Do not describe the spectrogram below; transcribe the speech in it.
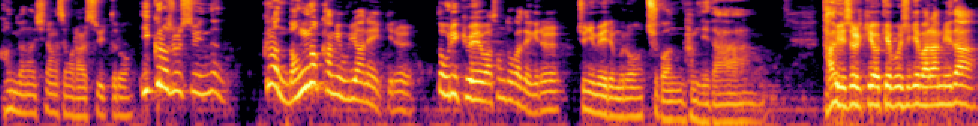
건강한 신앙생활을 할수 있도록 이끌어 줄 수 있는 그런 넉넉함이 우리 안에 있기를 또 우리 교회와 성도가 되기를 주님의 이름으로 축원합니다. 다윗을 기억해 보시기 바랍니다.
